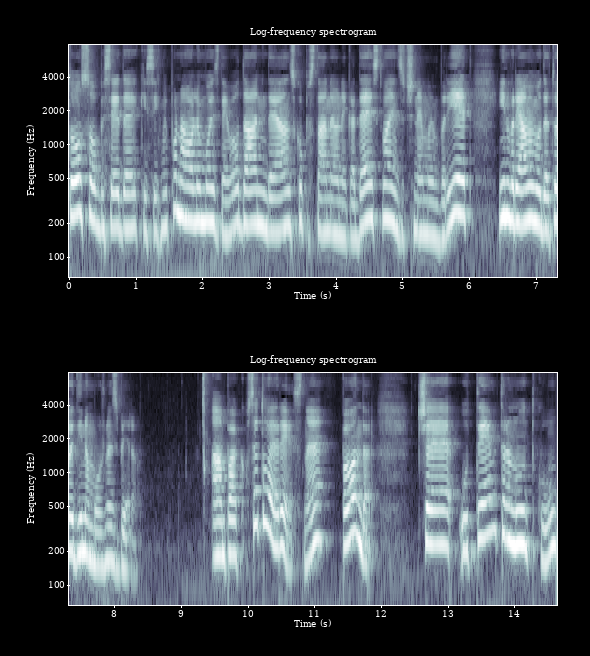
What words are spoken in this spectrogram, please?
to so besede, ki si jih mi ponavljamo iz dneva v dan, in dejansko postanejo neka dejstva, in začnemo jim verjeti, in verjamemo, da je to edina možna izbira. Ampak vse to je res, ne? pa vendar, če v tem trenutku,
